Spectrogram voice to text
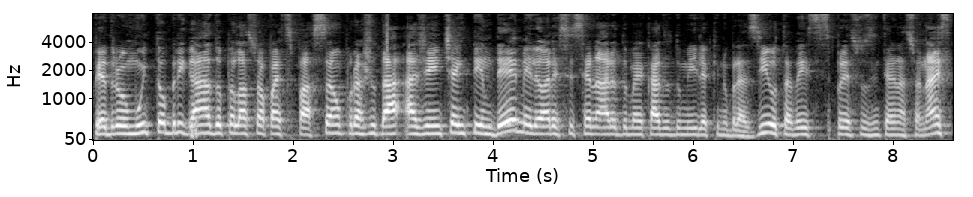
Pedro, muito obrigado pela sua participação, por ajudar a gente a entender melhor esse cenário do mercado do milho aqui no Brasil, também esses preços internacionais.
